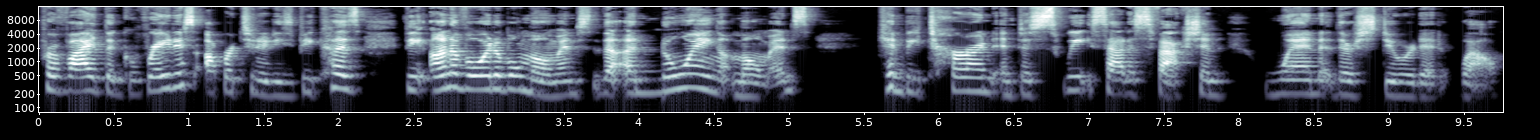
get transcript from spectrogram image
provide the greatest opportunities because the unavoidable moments, the annoying moments, can be turned into sweet satisfaction when they're stewarded well.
